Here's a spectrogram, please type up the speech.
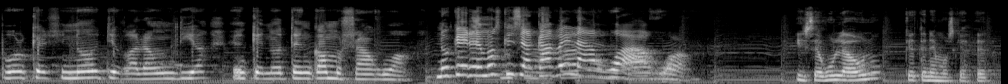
Porque si no llegará un día en que no tengamos agua. No queremos que se acabe el agua. Agua. Y según la ONU, ¿qué tenemos que hacer?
